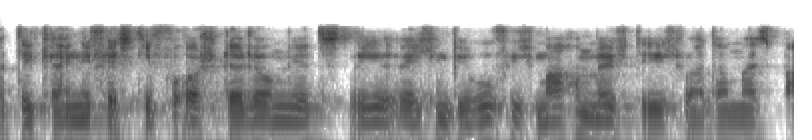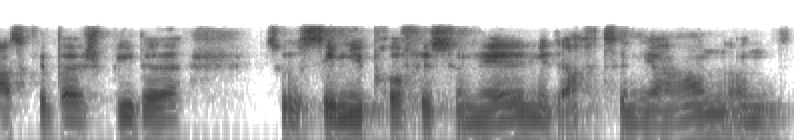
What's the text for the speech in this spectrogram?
hatte keine feste Vorstellung jetzt, welchen Beruf ich machen möchte. Ich war damals Basketballspieler, so semi-professionell mit 18 Jahren und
